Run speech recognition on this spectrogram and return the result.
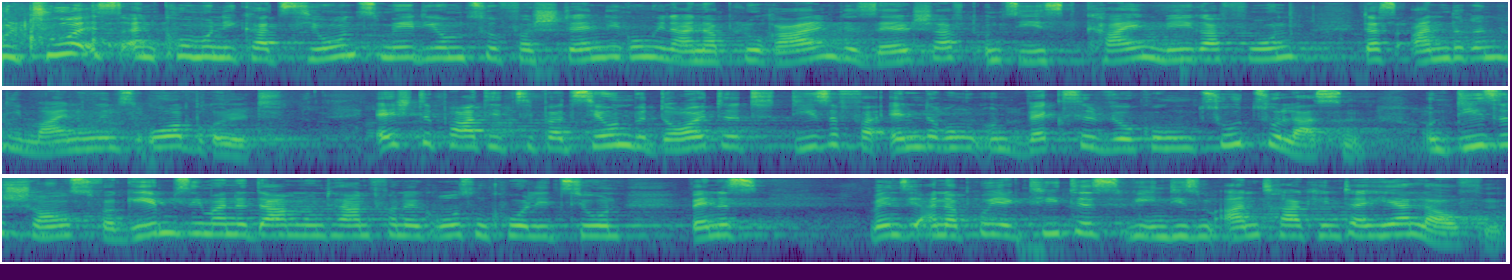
Kultur ist ein Kommunikationsmedium zur Verständigung in einer pluralen Gesellschaft, und sie ist kein Megafon, das anderen die Meinung ins Ohr brüllt. Echte Partizipation bedeutet, diese Veränderungen und Wechselwirkungen zuzulassen. Und diese Chance vergeben Sie, meine Damen und Herren von der Großen Koalition, wenn es wenn sie einer Projektitis wie in diesem Antrag hinterherlaufen.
